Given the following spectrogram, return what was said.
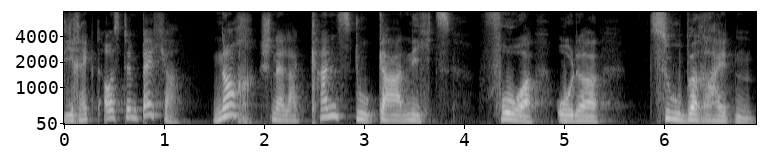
direkt aus dem Becher. Noch schneller kannst du gar nichts vor- oder zubereiten.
